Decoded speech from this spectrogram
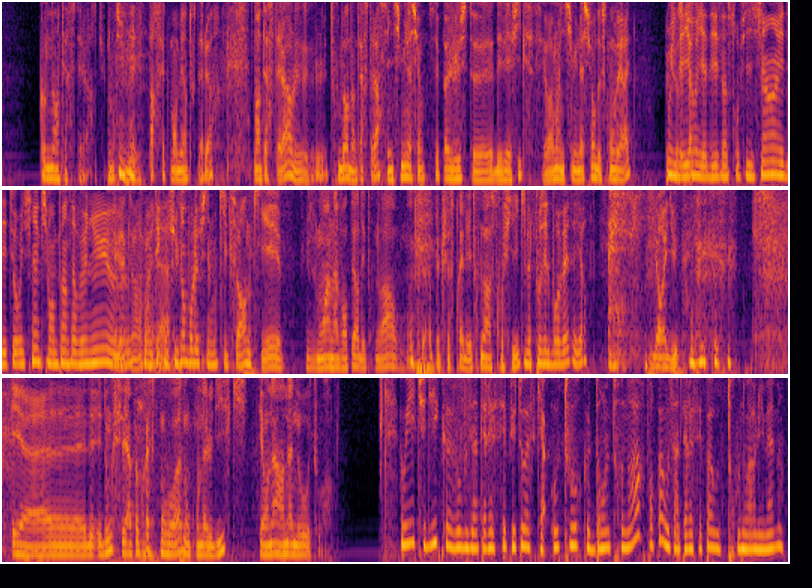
comme dans Interstellar. Tu le mentionnais parfaitement bien tout à l'heure. Dans Interstellar, le, le trou noir d'Interstellar, c'est une simulation. C'est pas juste euh, des VFX, c'est vraiment une simulation de ce qu'on verrait. Oui, D'ailleurs, il y a des astrophysiciens et des théoriciens qui sont un peu intervenus, euh, qui ont été consultants pour le film. Kit Thorne, qui est plus ou moins l'inventeur des trous noirs, ou à peu de choses près des trous noirs astrophysiques. Il a posé le brevet d'ailleurs. Il aurait dû. et, euh, et donc, c'est à peu près ce qu'on voit. Donc, on a le disque et on a un anneau autour. Oui, tu dis que vous vous intéressez plutôt à ce qu'il y a autour que dans le trou noir. Pourquoi vous vous intéressez pas au trou noir lui-même?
